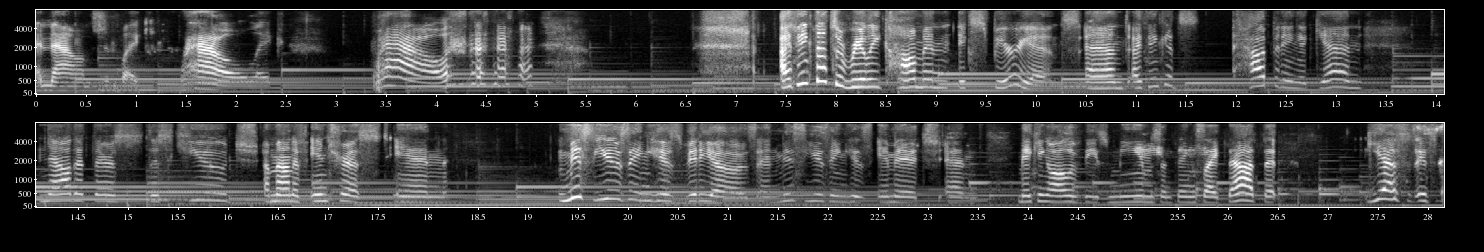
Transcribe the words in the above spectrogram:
And now i'm just like wow like wow. I think that's a really common experience. And I think it's happening again now that there's this huge amount of interest in misusing his videos and misusing his image and making all of these memes and things like that that yes it's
